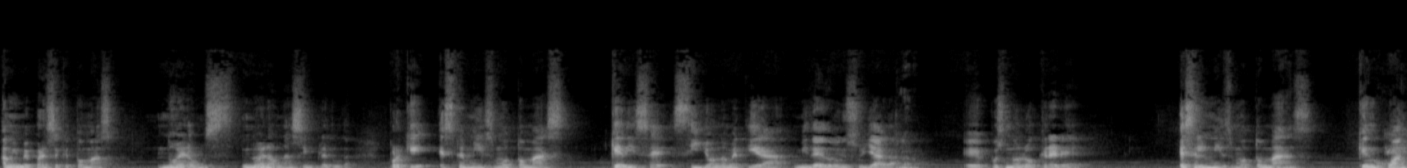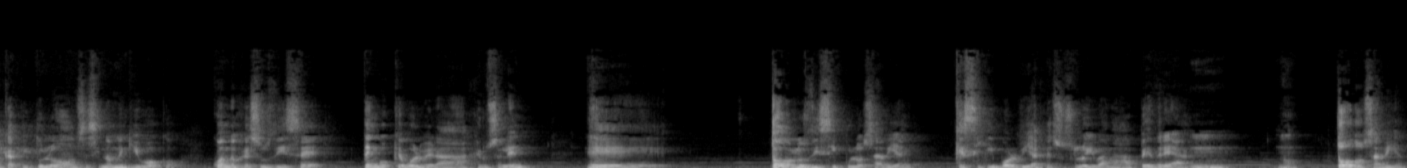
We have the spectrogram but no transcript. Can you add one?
a mí me parece que Tomás no era, un, no era una simple duda, porque este mismo Tomás que dice, si yo no metiera mi dedo en su llaga, eh, pues no lo creeré, es el mismo Tomás que en Juan capítulo 11, si no me mm. equivoco, cuando Jesús dice, tengo que volver a Jerusalén, mm. eh, todos los discípulos sabían que si volvía Jesús lo iban a apedrear. Mm. No, todos sabían.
